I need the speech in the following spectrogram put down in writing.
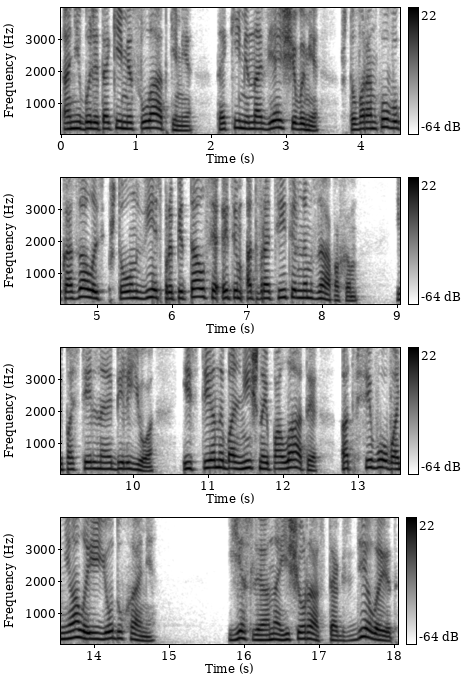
Они были такими сладкими, такими навязчивыми, что Воронкову казалось, что он весь пропитался этим отвратительным запахом. И постельное белье, и стены больничной палаты от всего воняло ее духами. Если она еще раз так сделает,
